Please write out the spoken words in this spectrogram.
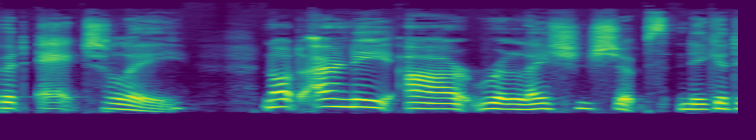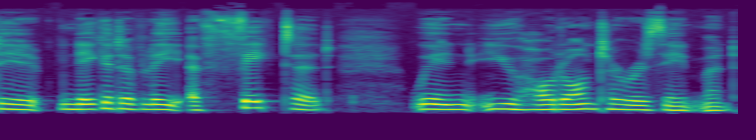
But actually, not only are relationships negative, negatively affected when you hold on to resentment,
